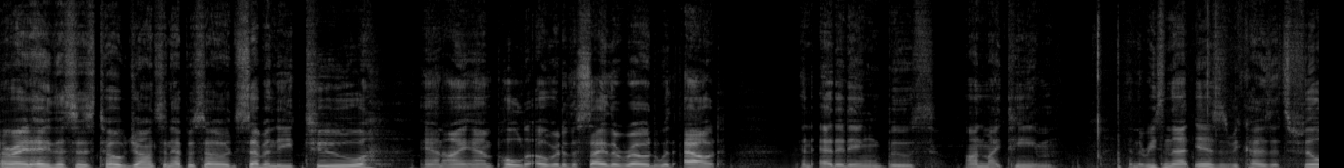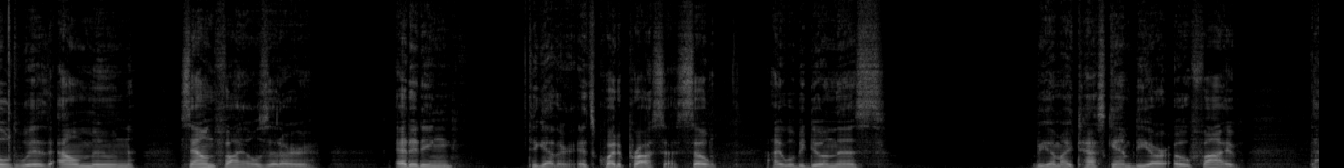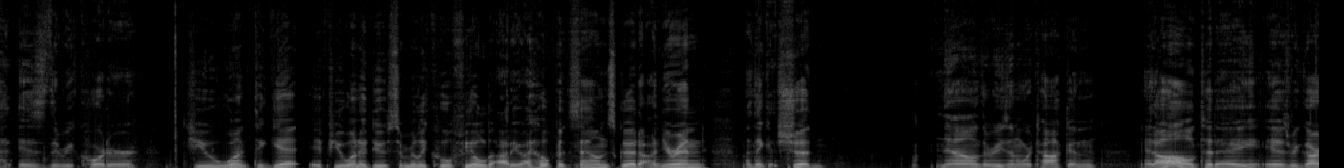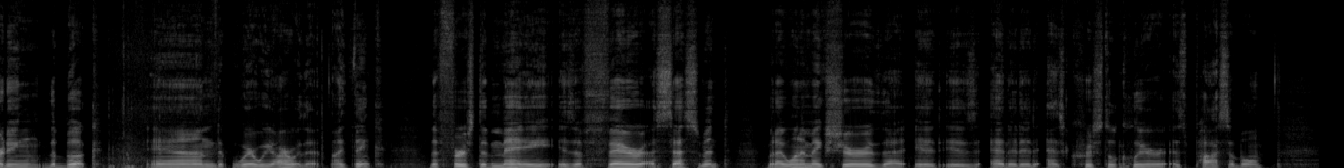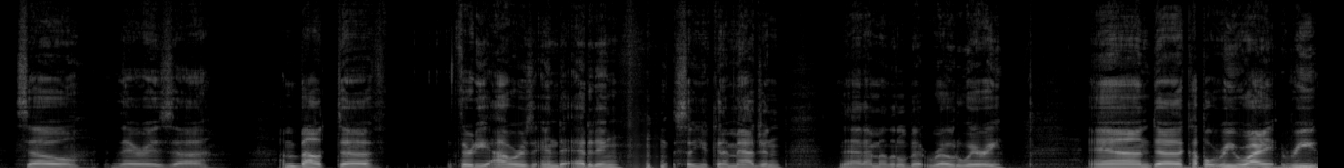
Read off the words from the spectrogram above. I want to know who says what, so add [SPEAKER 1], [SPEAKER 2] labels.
[SPEAKER 1] All right, hey, this is Tobe Johnson, episode 72, and I am pulled over to the side of the road without an editing booth on my team. And the reason that is is because it's filled with Al Moon sound files that are editing together. It's quite a process. So I will be doing this via my Tascam DR05. That is the recorder you want to get if you want to do some really cool field audio. I hope it sounds good on your end. I think it should. Now, the reason we're talking at all today is regarding the book and where we are with it. I think the 1st of May is a fair assessment, but I want to make sure that it is edited as crystal clear as possible. So, there is, uh, I'm about uh, 30 hours into editing, so you can imagine that I'm a little bit road weary. And uh, a couple rewrite, re.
